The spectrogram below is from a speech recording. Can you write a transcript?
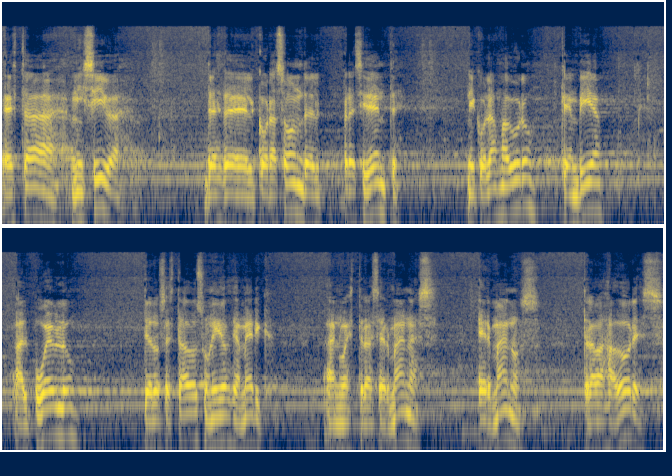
esta misiva desde el corazón del presidente Nicolás Maduro que envía al pueblo de los Estados Unidos de América, a nuestras hermanas, hermanos, trabajadores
